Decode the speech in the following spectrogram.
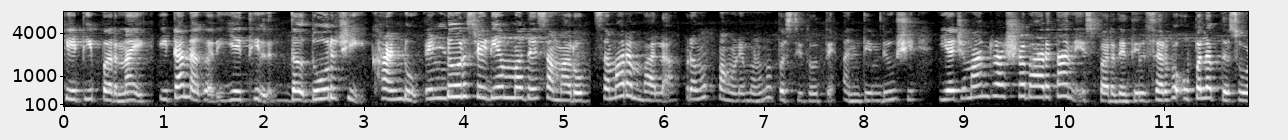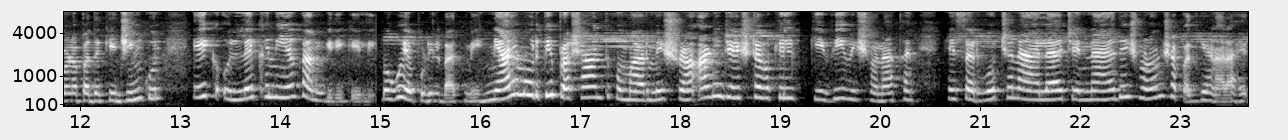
K T Parnaik Itanagar येथील द दोरजी खांडू इंडोर स्टेडियममध्ये समारोप समारंभाला प्रमुख पाहुणे म्हणून उपस्थित होते. अंतिम दिवशी यजमान राष्ट्र भारताने स्पर्धेतील सर्व उपलब्ध सुवर्णपदके जिंकून एक उल्लेखनीय कामगिरी केली. बघूया पुढील बातमी. न्यायमूर्ती प्रशांत कुमार मिश्रा आणि ज्येष्ठ वकील के व्ही विश्वनाथन हे सर्वोच्च न्यायालयाचे न्यायाधीश म्हणून शपथ घेणार आहेत.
